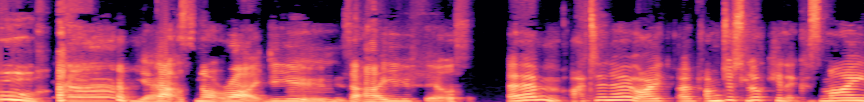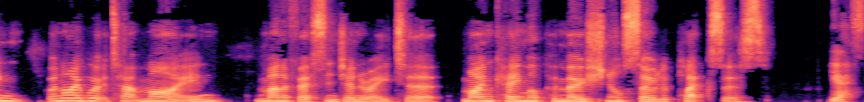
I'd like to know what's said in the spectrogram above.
ooh, yeah, that's not right. Do you? Mm. Is that how you feel? Um, I don't know. I, I am just looking at because mine when I worked out mine manifesting generator, mine came up emotional solar plexus. Yes,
